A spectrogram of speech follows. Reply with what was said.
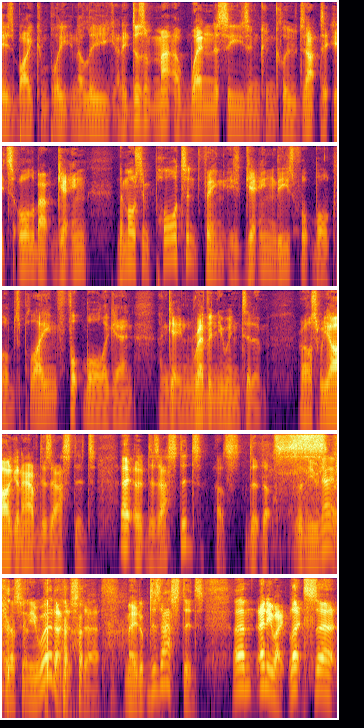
is by completing a league, and it doesn't matter when the season concludes. That it's all about getting The most important thing is getting these football clubs playing football again and getting revenue into them. Or else we are going to have disasters. Uh, uh, disasters? That's th- that's a new name. That's a new word I just uh, made up. Disasters. Um, anyway, let's uh,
